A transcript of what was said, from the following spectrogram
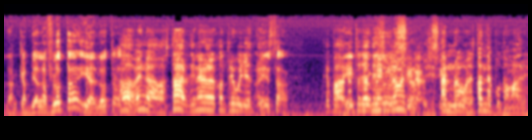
Le han cambiado la flota y al otro. Nada, venga, a gastar dinero del contribuyente. Ahí está. ¿Qué pasa? Ahí ¿Que estos ya tienen kilómetros? Pues si sí. están nuevos, están de puta madre.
